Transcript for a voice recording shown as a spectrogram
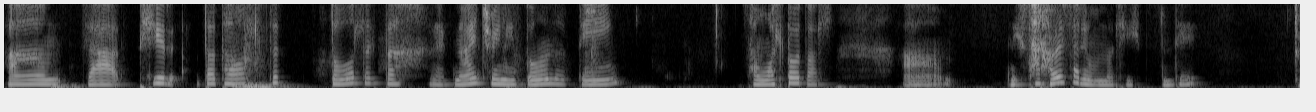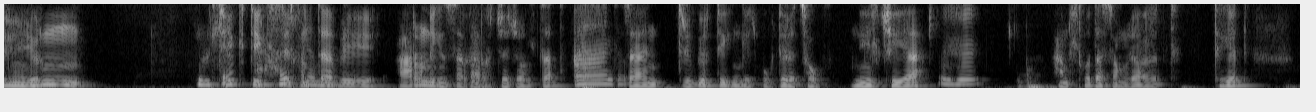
Аа за тэгэхээр одоо тоглолтод дуулагдах яг night training дуунуудын сонголтууд бол аа нэг сар 2 сарын өмнө бол хийгдсэн тий. Тийм ер нь Юу лээ? Тик тиксийнхантай би 11 сар гаргаж иж уулзаад за энэ трибьютыг ингэж бүгдээрээ цуг нийлж хийя. Аа. хамтлагуудаа сонгоё. Тэгээд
